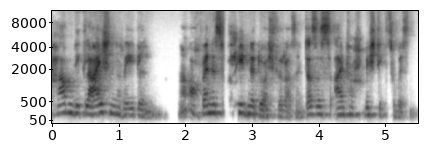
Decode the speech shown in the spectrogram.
haben die gleichen Regeln, ne? auch wenn es verschiedene Durchführer sind. Das ist einfach wichtig zu wissen.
